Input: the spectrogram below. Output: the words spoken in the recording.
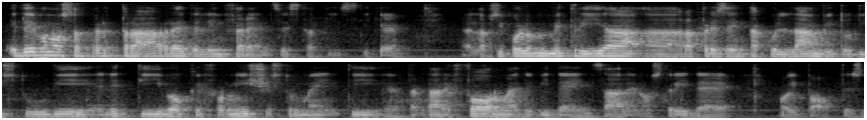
e devono saper trarre delle inferenze statistiche. Eh, la psicometria eh, rappresenta quell'ambito di studi elettivo che fornisce strumenti eh, per dare forma ed evidenza alle nostre idee o ipotesi.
